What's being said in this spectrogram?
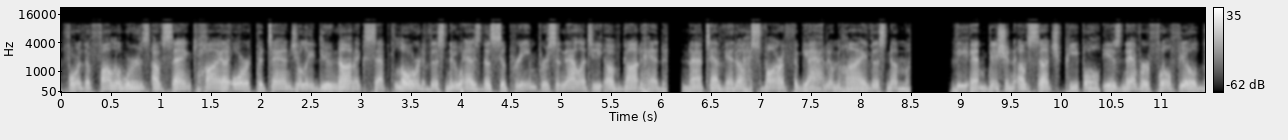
for the followers of Sankhya or Patanjali do not accept Lord Vishnu as the Supreme Personality of Godhead, Natavida Svarthagatam Hi Vishnam. The ambition of such people is never fulfilled,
